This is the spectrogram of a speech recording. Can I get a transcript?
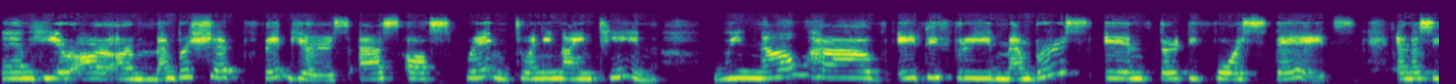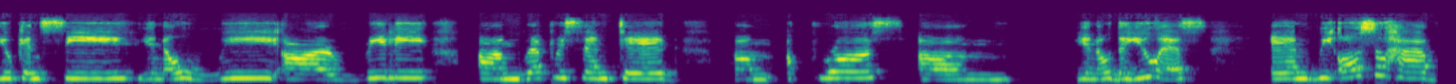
And here are our membership figures as of spring 2019. we now have 83 members in 34 states. And as you can see, you know, we are really um, represented um, across, um, you know, the US. And we also have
